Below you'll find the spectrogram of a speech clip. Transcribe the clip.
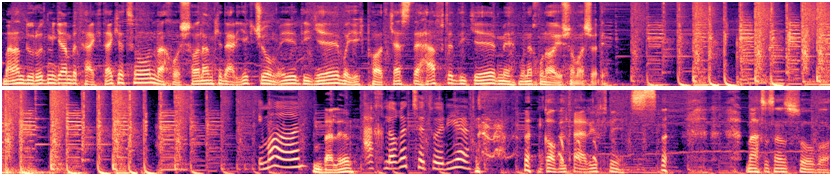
منم درود میگم به تک تکتون و خوشحالم که در یک جمعه دیگه با یک پادکست هفته دیگه مهمون خونه های شما شدیم. ایمان بله اخلاقت چطوریه؟ قابل تعریف نیست مخصوصا صبح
